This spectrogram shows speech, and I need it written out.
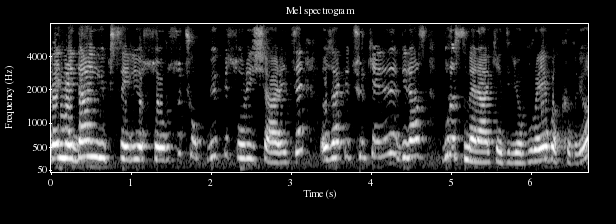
ve neden yükseliyor sorusu çok büyük bir soru işareti. Özellikle Türkiye'de de biraz burası merak ediliyor, buraya bakılıyor.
